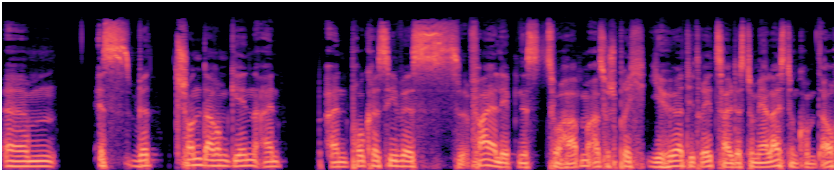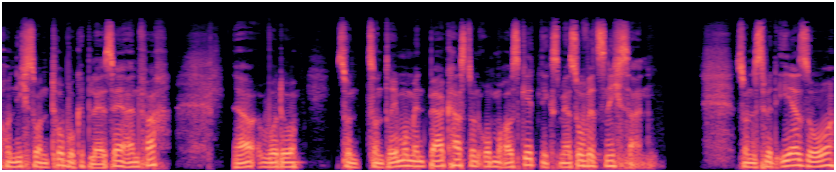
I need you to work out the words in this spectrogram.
Ähm, es wird schon darum gehen, ein ein progressives Fahrerlebnis zu haben. Also sprich, je höher die Drehzahl, desto mehr Leistung kommt auch und nicht so ein Turbogebläse einfach, ja, wo du so ein, so ein Drehmomentberg hast und oben raus geht nichts mehr. So wird es nicht sein. Sondern es wird eher so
